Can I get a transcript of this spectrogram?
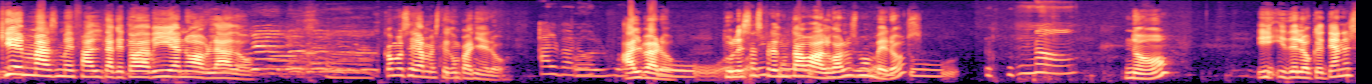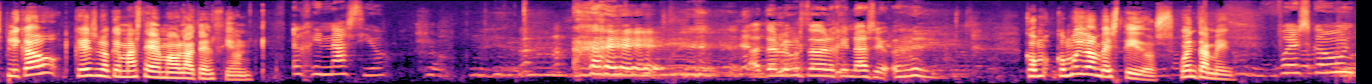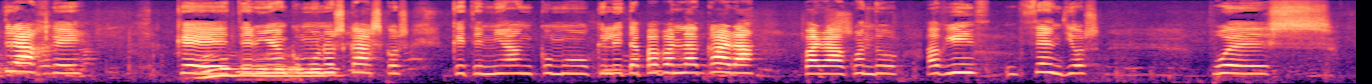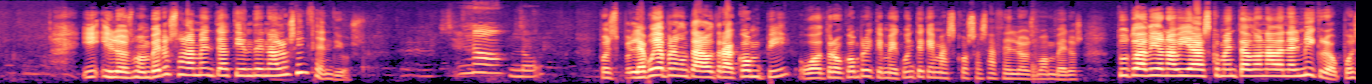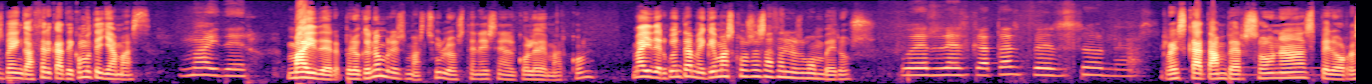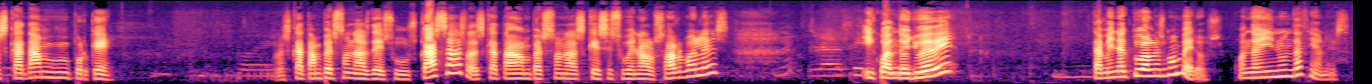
¿Quién más me falta que todavía no ha hablado? ¿Cómo se llama este compañero? Álvaro. Álvaro. ¿Tú les has preguntado algo a los bomberos? No. No. ¿Y, y de lo que te han explicado, qué es lo que más te ha llamado la atención? El gimnasio. A todos les gustó el gimnasio. ¿Cómo, cómo iban vestidos? Cuéntame. Pues con un traje que tenían como unos cascos que tenían como que le tapaban la cara para cuando había incendios. Pues ¿Y, y los bomberos solamente atienden a los incendios? no. No. Pues le voy a preguntar a otra compi o a otro compri que me cuente qué más cosas hacen los bomberos. ¿Tú todavía no habías comentado nada en el micro? Pues venga, acércate. ¿Cómo te llamas? Maider. Maider. Pero qué nombres más chulos tenéis en el cole de Marcón. Maider, cuéntame, ¿qué más cosas hacen los bomberos? Pues rescatar personas. Rescatan personas, pero rescatan ¿por qué? Rescatan personas de sus casas, rescatan personas que se suben a los árboles. Y cuando llueve, también actúan los bomberos, cuando hay inundaciones.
